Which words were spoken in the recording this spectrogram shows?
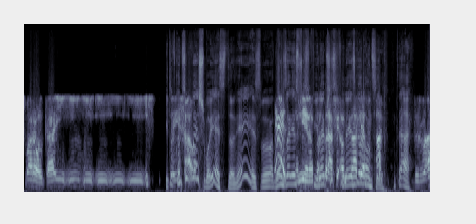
szła rolka i, i, i, i, i, i, to w końcu weszło, jest to, nie? Jest, bo Jest, Denzel jest no nie, przez no chwilę, trafia- przez on chwilę jest gorący. dwa. Tak, Dwa,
